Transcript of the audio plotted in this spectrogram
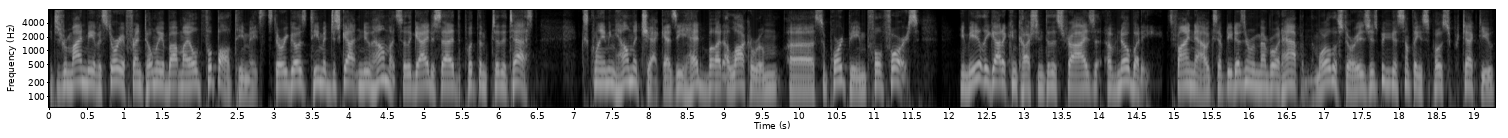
It just reminded me of a story a friend told me about my old football teammates. The story goes the team had just gotten new helmets, so the guy decided to put them to the test, exclaiming helmet check as he headbutt a locker room uh, support beam full force. He immediately got a concussion to the surprise of nobody. He's fine now, except he doesn't remember what happened. The moral of the story is just because something is supposed to protect you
